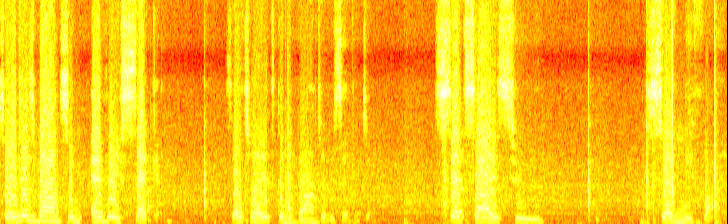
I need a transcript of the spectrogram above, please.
So it is bouncing every second. So that's why it's gonna bounce every second too. Set size to 75.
